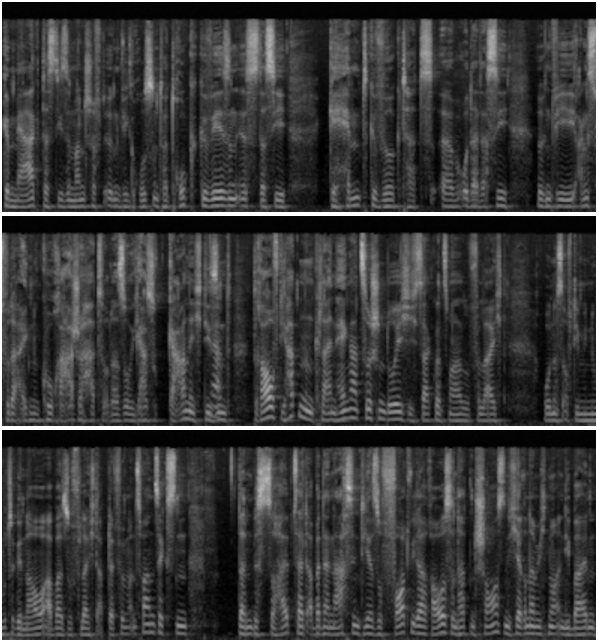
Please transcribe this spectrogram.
gemerkt, dass diese Mannschaft irgendwie groß unter Druck gewesen ist, dass sie gehemmt gewirkt hat äh, oder dass sie irgendwie Angst vor der eigenen Courage hatte oder so. Ja, so gar nicht. Die Ja. sind drauf, die hatten einen kleinen Hänger zwischendurch. Ich sag jetzt mal so vielleicht, ohne es auf die Minute genau, aber so vielleicht ab der 25. Dann bis zur Halbzeit, aber danach sind die ja sofort wieder raus und hatten Chancen. Ich erinnere mich nur an die beiden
